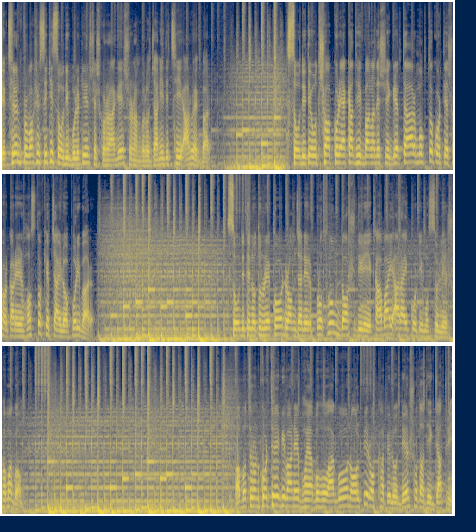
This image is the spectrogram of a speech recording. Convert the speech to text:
দেখছিলেন প্রবাসী সিটি সৌদি বুলেটিন শেষ করার আগে শিরোনামগুলো জানিয়ে দিচ্ছি আরও একবার। সৌদিতে উৎসব করে একাধিক বাংলাদেশি গ্রেপ্তার মুক্ত করতে সরকারের হস্তক্ষেপ চাইল পরিবার। সৌদিতে নতুন রেকর্ড, রমজানের প্রথম দশ দিনে কাবায় আড়াই কোটি মুসল্লির সমাগম। অবতরণ করতে বিমানে ভয়াবহ আগুন, অল্পে রক্ষা পেল দেড় শতাধিক যাত্রী।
